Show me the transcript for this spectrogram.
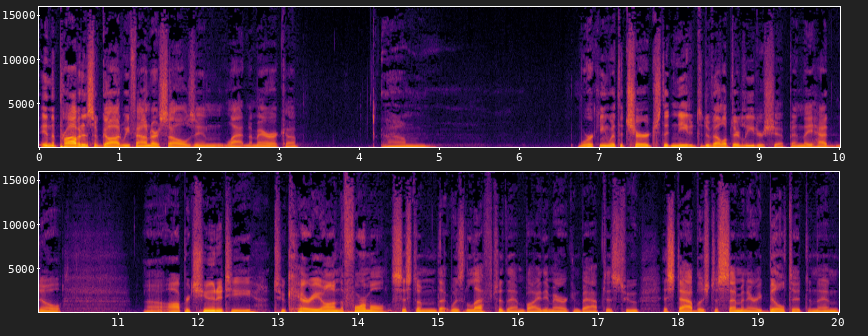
in the providence of God, we found ourselves in Latin America, um, working with a church that needed to develop their leadership, and they had no uh, opportunity to carry on the formal system that was left to them by the American Baptists, who established a seminary, built it, and then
